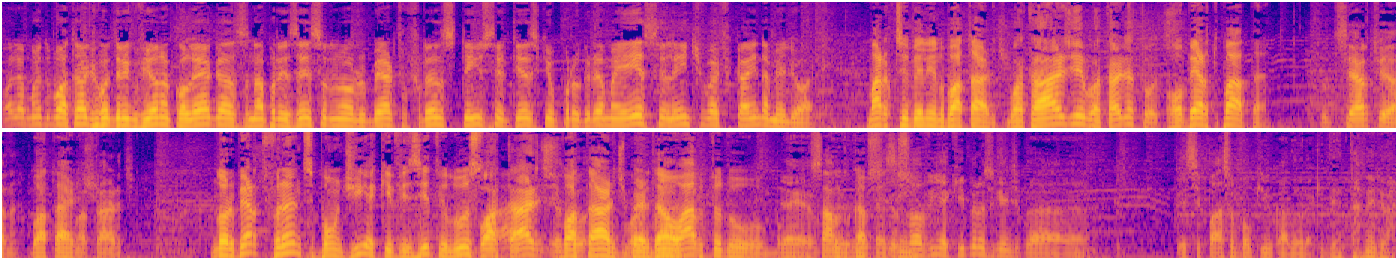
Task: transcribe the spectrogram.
Olha, muito boa tarde, Rodrigo Viana, colegas. Na presença do Norberto Franz, tenho certeza que o programa é excelente e vai ficar ainda melhor. Marcos Ivelino, boa tarde. Boa tarde, boa tarde a todos. Roberto Pata, Tudo certo, Viana? boa tarde. Boa tarde. Norberto Frantz, bom dia, que visita ilustre. Boa tarde. Boa tarde, Boa perdão, tarde. hábito do É, eu- sala do cafezinho. Eu só vim aqui pelo seguinte, pra ver se passa um pouquinho o calor aqui dentro, tá melhor.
